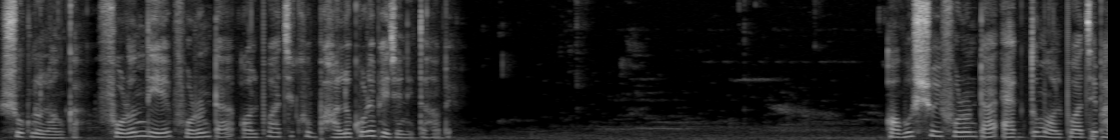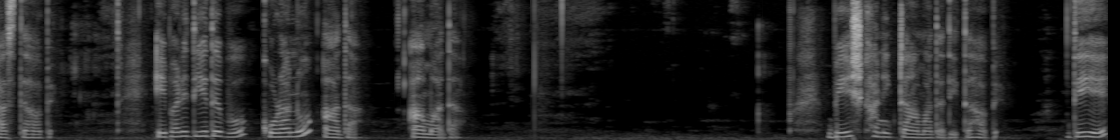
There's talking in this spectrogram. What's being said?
শুকনো লঙ্কা। ফোড়ন দিয়ে ফোড়নটা অল্প আঁচে খুব ভালো করে ভেজে নিতে হবে। অবশ্যই ফোড়নটা একদম অল্প আঁচে ভাজতে হবে। এবারে দিয়ে দেব কোরানো আদা, আম আদা। বেশ খানিকটা আম আদা দিতে হবে। দিয়ে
